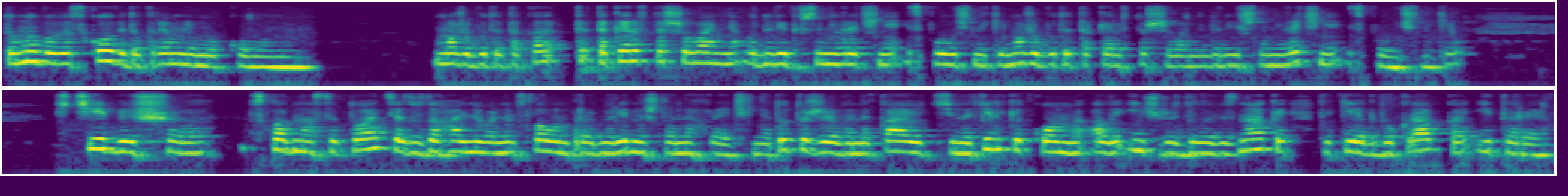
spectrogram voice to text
то ми обов'язково відокремлюємо комами. Може бути таке, таке розташування однорідних членів речення і сполучників, може бути таке розташування однорідних членів речення і сполучників. Ще більш е, складна ситуація з узагальнювальним словом при однорідних членах речення. Тут уже виникають не тільки коми, але й інші розділові знаки, такі як двокрапка і тере.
